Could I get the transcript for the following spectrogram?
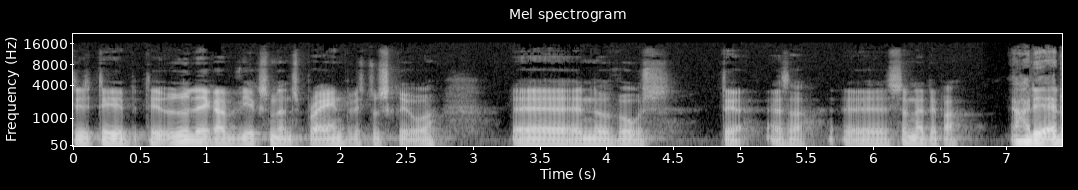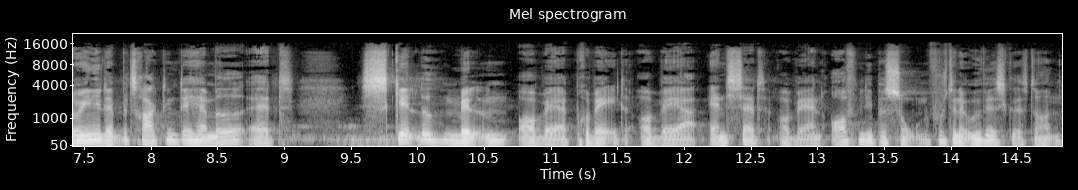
det, det, det ødelægger virksomhedens brand, hvis du skriver øh, noget vås der. Altså, øh, sådan er det bare. Er du enig i den betragtning, det her med, at skældet mellem at være privat og være ansat og være en offentlig person fuldstændig udvisket efterhånden?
